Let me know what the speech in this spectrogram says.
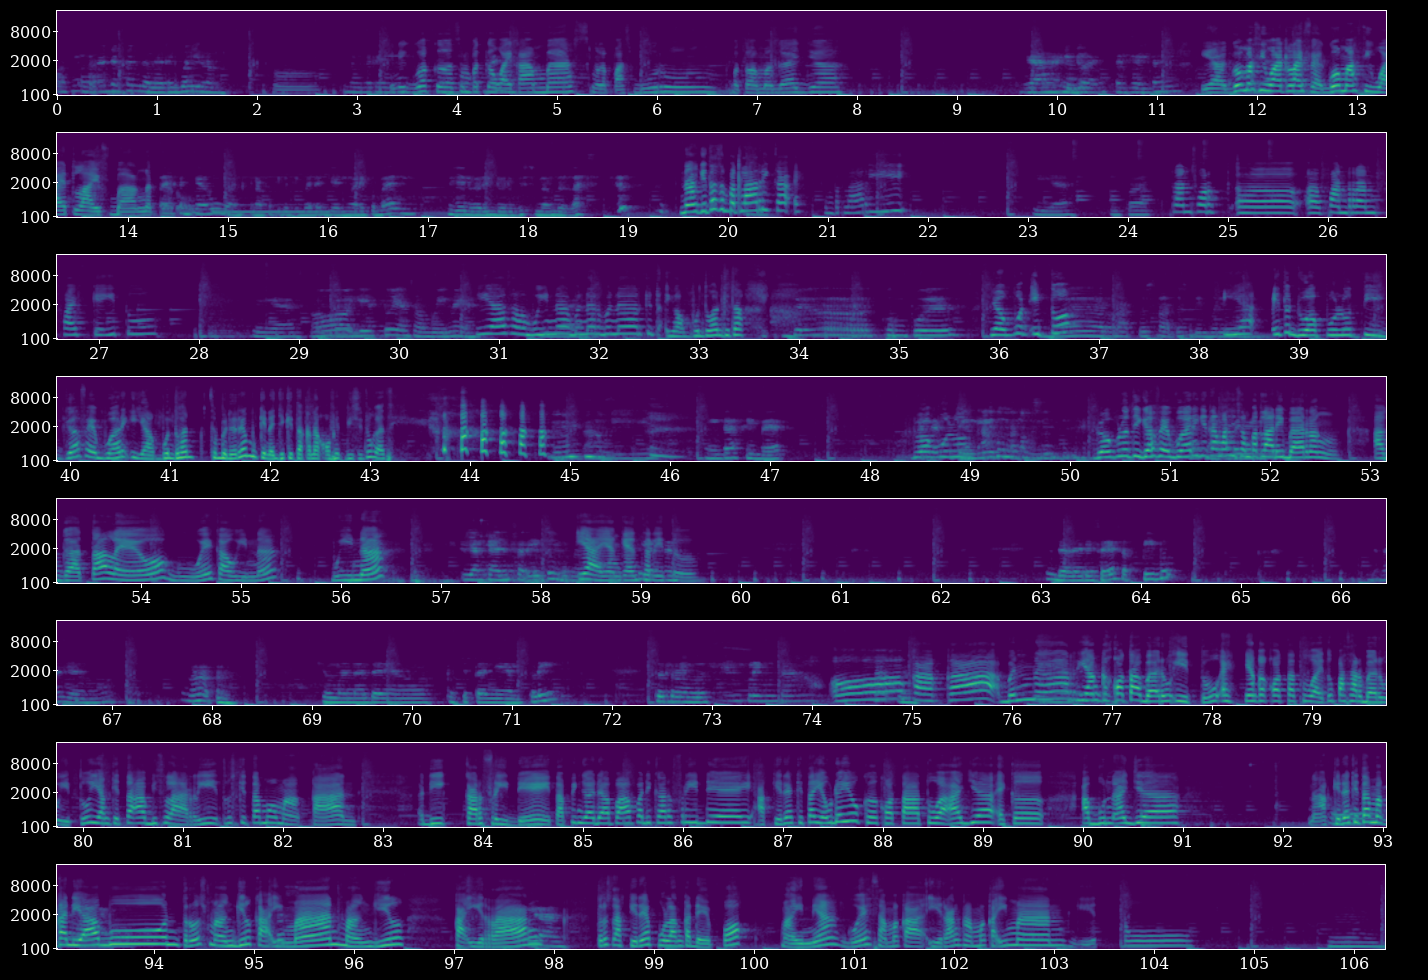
Nggak ada kan galeri gua hilang. Oh. dengerin Ini gue ke sempet ke Waikambas ngelepas burung, foto sama gajah. Ya hidup. Ya, gue masih wildlife ya. Gue masih wildlife banget. saya kejauhan kenapa tiba-tiba ada Januari ke Bali Januari 2019 Nah, kita sempat lari kak. Eh, sempat lari. iya sempat Run for uh, uh, fun run 5k itu. Iya Oh itu yang sama Bu Ina ya? Iya sama Bu Ina benar-benar kita. Ya ampun Tuhan kita. berkumpul Ya ampun itu. Beratus-ratus ribu ribu. Iya itu 23 Februari. Iya ampun Tuhan. Sebenarnya mungkin aja kita kena covid di situ nggak sih? Amin. enggak sih Beb 20 23 Februari kita masih sempat lari bareng. Agatha, Leo, gue, Kawina, Bu Ina. Yang cancer itu bukan? Iya yang cancer itu. galeri saya sepi bu Jangan ya mau. Heeh. cuman ada yang waktu kita nyempling terus Sampling kan. Oh kakak bener Yang ke kota baru itu Eh yang ke kota tua itu Pasar baru itu Yang kita abis lari Terus kita mau makan Di Car Free Day Tapi nggak ada apa-apa di Car Free Day Akhirnya kita ya udah yuk ke kota tua aja Eh ke Abun aja Nah akhirnya kita makan di Abun Terus manggil Kak Iman Manggil Kak Irang Irang. Terus akhirnya pulang ke Depok Mainnya gue sama Kak Irang sama Kak Iman Gitu hmm.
